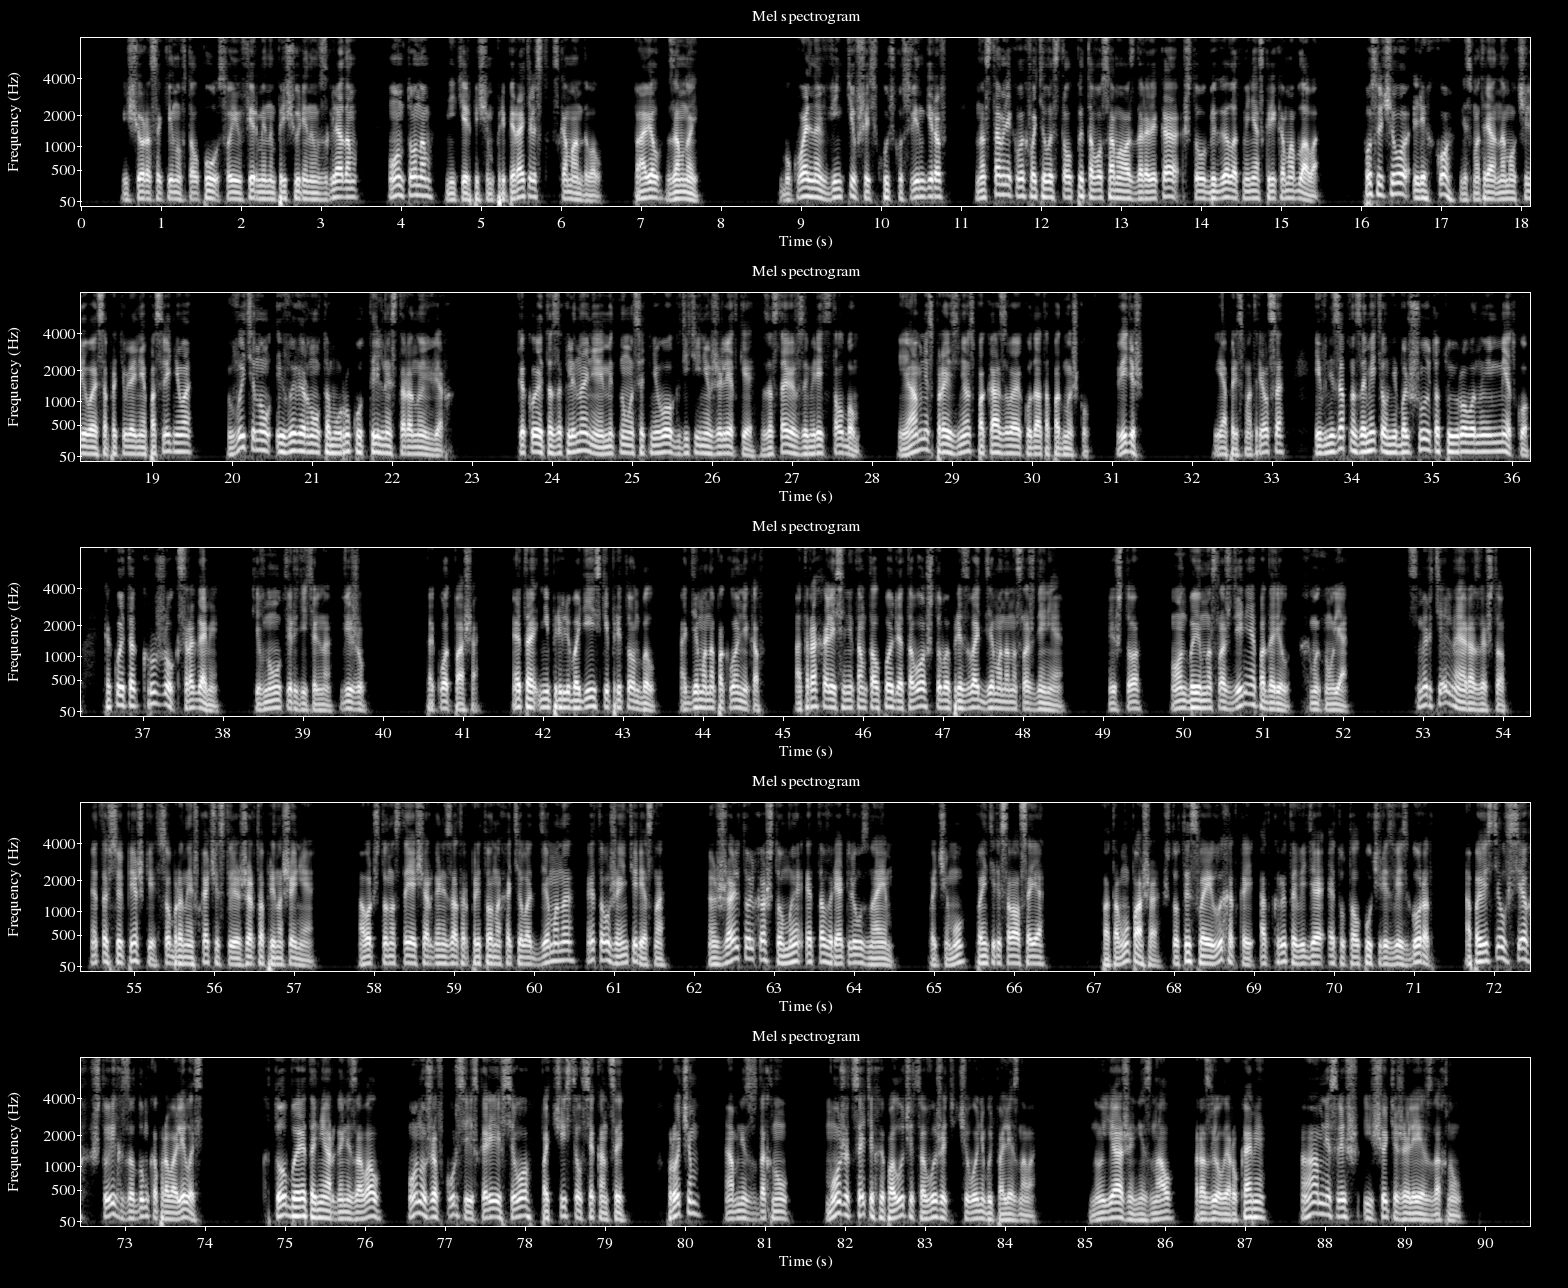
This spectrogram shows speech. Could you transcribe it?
Еще раз окинув толпу своим фирменным прищуренным взглядом, он тоном, нетерпящим препирательств, скомандовал. «Павел, за мной!» Буквально ввинтившись в кучку свингеров, Наставник выхватил из толпы того самого здоровяка, что убегал от меня с криком облава, после чего легко, несмотря на молчаливое сопротивление последнего, вытянул и вывернул тому руку тыльной стороной вверх. Какое-то заклинание метнулось от него к детине в жилетке, заставив замереть столбом, и Амнис произнес, показывая куда-то под мышку. «Видишь?» Я присмотрелся и внезапно заметил небольшую татуированную метку, какой-то кружок с рогами. Кивнул утвердительно. «Вижу». Так вот, Паша, это не прелюбодейский притон был, а демона поклонников. Отрахались они там толпой для того, чтобы призвать демона наслаждения. И что, он бы им наслаждение подарил? Хмыкнул я. Смертельное разве что. Это все пешки, собранные в качестве жертвоприношения. А вот что настоящий организатор притона хотел от демона, это уже интересно. Жаль только, что мы это вряд ли узнаем. Почему? Поинтересовался я. Потому, Паша, что ты своей выходкой, открыто ведя эту толпу через весь город, оповестил всех, что их задумка провалилась. Кто бы это ни организовал, он уже в курсе и, скорее всего, подчистил все концы. Впрочем, Амнис вздохнул, может, с этих и получится выжать чего-нибудь полезного. «Ну я же не знал», — развел я руками, а Амнис лишь еще тяжелее вздохнул.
